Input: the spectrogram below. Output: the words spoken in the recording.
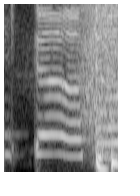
and go.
